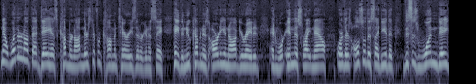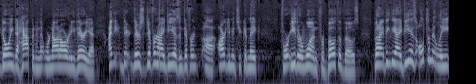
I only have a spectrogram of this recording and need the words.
Now, whether or not that day has come or not, and there's different commentaries that are going to say, hey, the new covenant is already inaugurated and we're in this right now, or there's also this idea that this is one day going to happen and that we're not already there yet. I think there, there's different ideas and different uh, arguments you can make for either one, for both of those. But I think the idea is ultimately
